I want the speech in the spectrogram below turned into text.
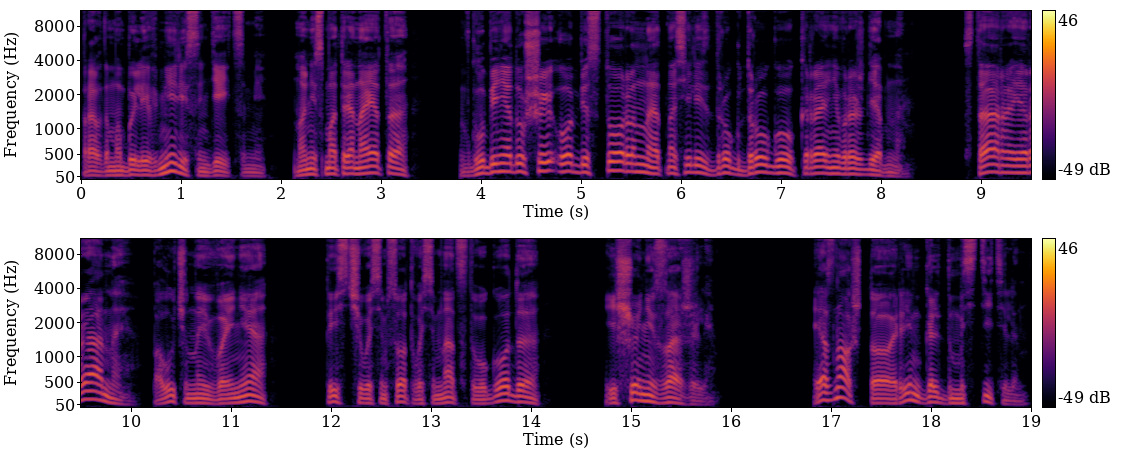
Правда, мы были в мире с индейцами, но, несмотря на это, в глубине души обе стороны относились друг к другу крайне враждебно. Старые раны, полученные в войне 1818 года, еще не зажили. Я знал, что Рингольд мстителен.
